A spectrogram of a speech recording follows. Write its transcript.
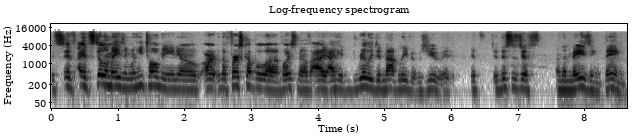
it's it's, it's still amazing when he told me. You know, our the first couple uh, voicemails, I I really did not believe it was you. It, it, this is just an amazing thing.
